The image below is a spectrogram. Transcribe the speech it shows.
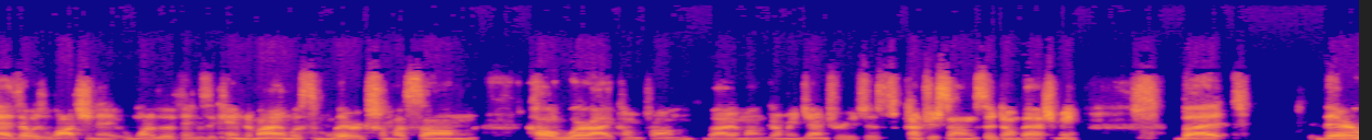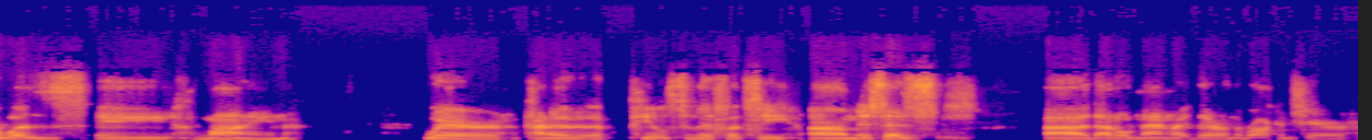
as I was watching it, one of the things that came to mind was some lyrics from a song called Where I Come From by Montgomery Gentry. It's just a country song, so don't bash me. But there was a line where kind of appeals to this. Let's see. Um, it says, uh, that old man right there on the rocking chair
